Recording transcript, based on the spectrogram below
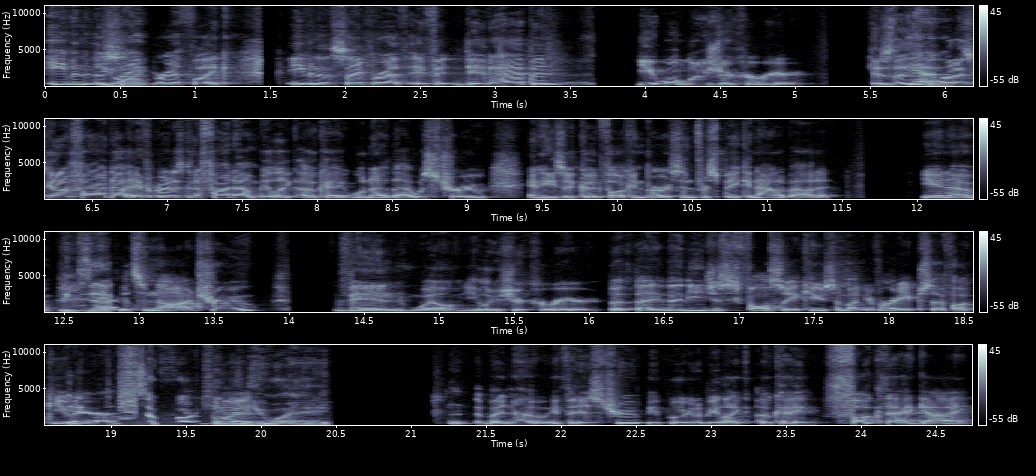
Even in the You same breath, like even in the same breath, if it did happen, you won't lose your career. Because then Yeah. everybody's gonna find out. Everybody's gonna find out and be like, okay, well, no, that was true, and he's a good fucking person for speaking out about it. You know, Exactly. if it's not true, then well, you lose your career. But that, then you just falsely accuse somebody of rape. So fuck you. Yeah, so fuck you anyway. But no, if it is true, people are going to be like, okay, fuck that guy.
